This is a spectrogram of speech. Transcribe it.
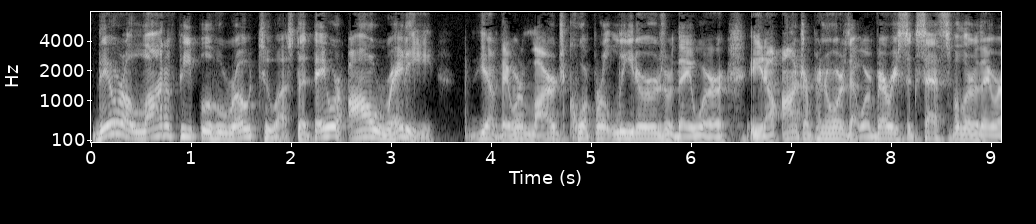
There were a lot of people who wrote to us that they were already you know they were large corporate leaders or they were you know entrepreneurs that were very successful or they were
